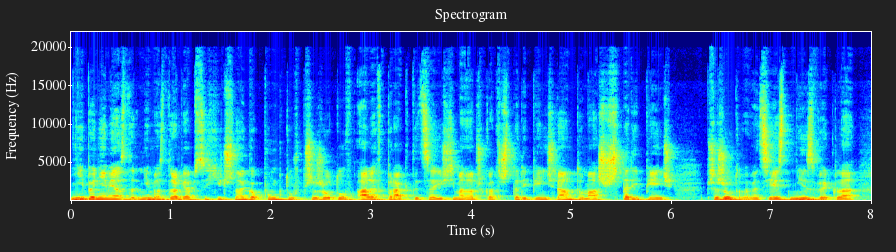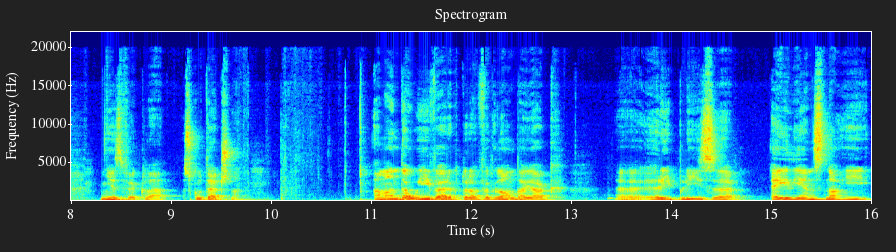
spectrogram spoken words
niby nie ma, nie ma zdrowia psychicznego, punktów przerzutów, ale w praktyce, jeśli ma na przykład 4-5 ran, to masz 4-5 przerzutów, a więc jest niezwykle, niezwykle skuteczne. Amanda Weaver, która wygląda jak e, Ripley z Aliens, no i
